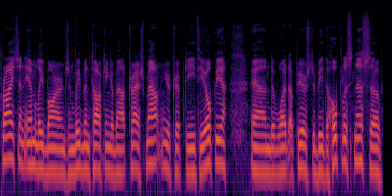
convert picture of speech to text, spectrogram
Price and Emily Barnes. And we've been talking about Trash Mountain, your trip to Ethiopia, and what appears to be the hopelessness of,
